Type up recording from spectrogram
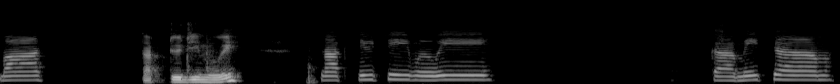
Moss. Dak Duji Mui Doc Ducci, Mui, Gamicham,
